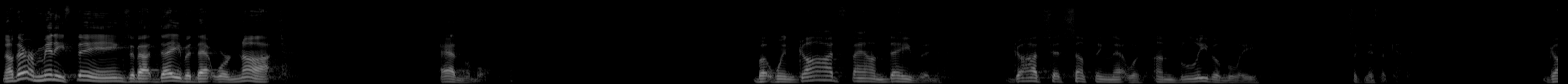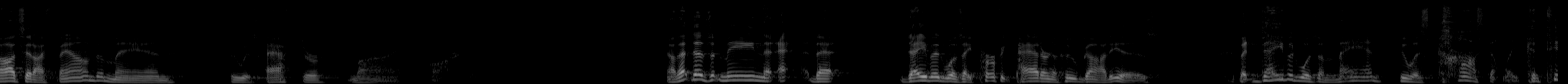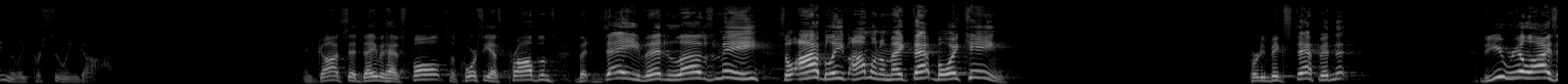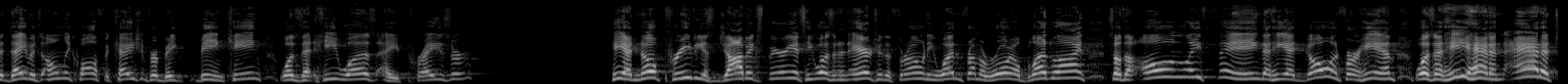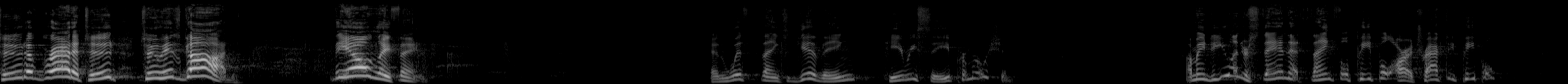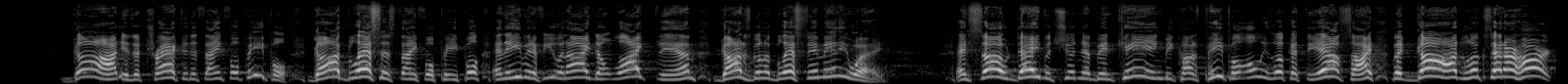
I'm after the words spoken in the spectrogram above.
Now, there are many things about David that were not admirable. But when God found David, God said something that was unbelievably significant. God said, I found a man who is after my heart. Now, that doesn't mean that, that David was a perfect pattern of who God is, but David was a man who was constantly, continually pursuing God. And God said David has faults. Of course, he has problems, but David loves me, so I believe I'm going to make that boy king. Pretty big step, isn't it? Do you realize that David's only qualification for be, being king was that he was a praiser? He had no previous job experience. He wasn't an heir to the throne. He wasn't from a royal bloodline. So the only thing that he had going for him was that he had an attitude of gratitude to his God. The only thing. And with thanksgiving, he received promotion. I mean, do you understand that thankful people are attractive people? God is attracted to thankful people. God blesses thankful people, and even if you and I don't like them, God is going to bless them anyway. And so David shouldn't have been king because people only look at the outside, but God looks at our heart.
